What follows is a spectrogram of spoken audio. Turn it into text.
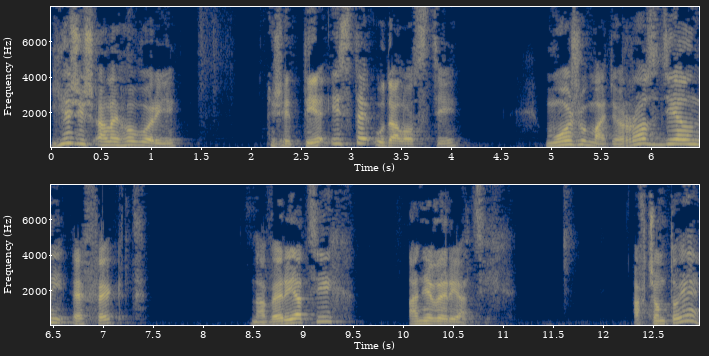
Ježiš ale hovorí, že tie isté udalosti môžu mať rozdielný efekt na veriacich a neveriacich. A v čom to je?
